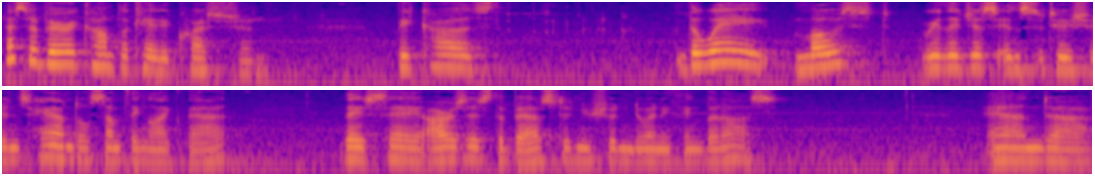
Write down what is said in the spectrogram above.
that's a very complicated question because the way most religious institutions handle something like that, they say ours is the best and you shouldn't do anything but us. And uh,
